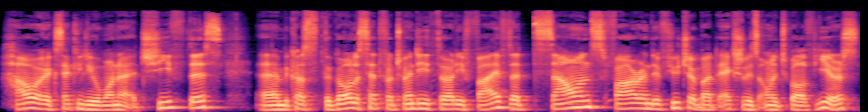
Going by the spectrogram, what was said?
How exactly do you want to achieve this? Um, because the goal is set for 2035. That sounds far in the future, but actually it's only 12 years.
